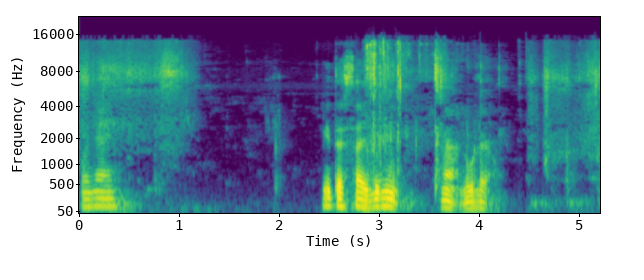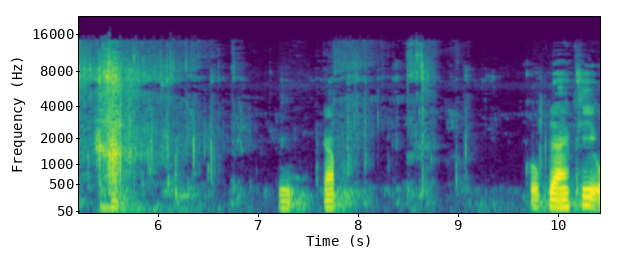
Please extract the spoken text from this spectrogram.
ว่าไงมีแต่ใส่รุ่นนี้อะรู้แล้วนะครับนี่ครับกบยางที่โอ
